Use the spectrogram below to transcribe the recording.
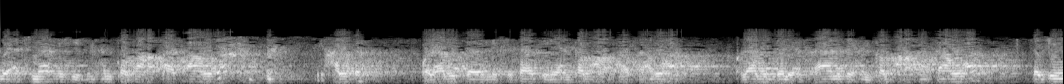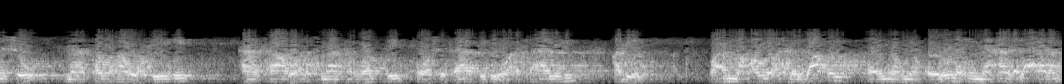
لأسمائه من أن تظهر آثارها في خلقه ولا بد لصفاته أن تظهر آثارها لا بد لأفعاله أن تظهر آثارها فجنس ما تظهر فيه آثار أسماء الرب وصفاته وأفعاله قديم. وأما قول أهل الباطل فإنهم يقولون إن هذا العالم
